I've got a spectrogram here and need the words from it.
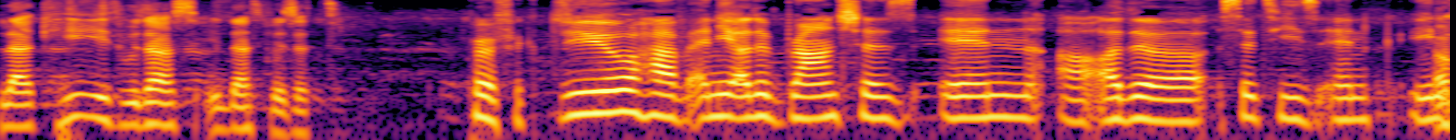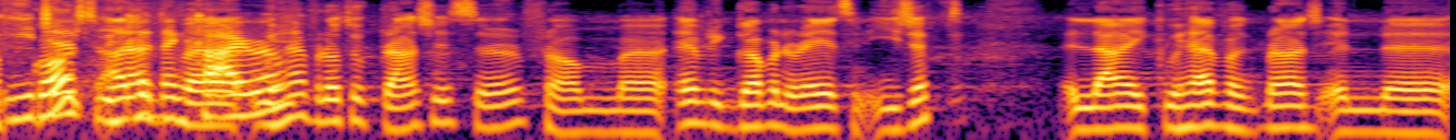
like he is with us in that visit. Perfect. Do you have any other branches in uh, other cities in in of Egypt course, other have, than uh, Cairo? We have a lot of branches sir, from uh, every governorate in Egypt. Like we have a branch in uh,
